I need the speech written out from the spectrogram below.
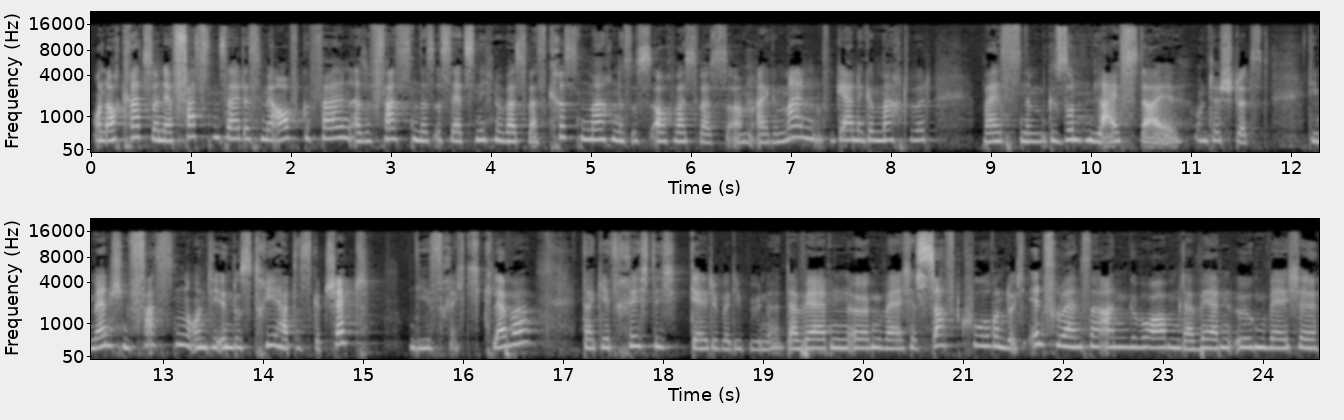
Und auch gerade so in der Fastenzeit ist mir aufgefallen, also Fasten, das ist jetzt nicht nur was, was Christen machen, das ist auch was, was ähm, allgemein gerne gemacht wird, weil es einen gesunden Lifestyle unterstützt. Die Menschen fasten und die Industrie hat das gecheckt, die ist richtig clever. Da geht richtig Geld über die Bühne. Da werden irgendwelche Saftkuren durch Influencer angeworben, da werden irgendwelche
